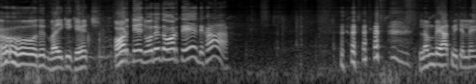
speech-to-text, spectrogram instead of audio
ओहो, उदित भाई की खेच। और तेज हो दे तो और तेज, दिखा। लंबे हाथ नहीं चल रहे।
